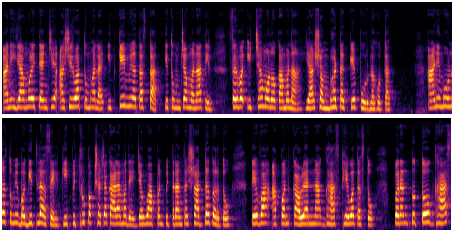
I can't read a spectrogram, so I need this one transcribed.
आणि यामुळे त्यांचे आशीर्वाद तुम्हाला इतके मिळत असतात की तुमच्या मनातील सर्व इच्छा मनोकामना ह्या शंभर टक्के पूर्ण होतात. आणि म्हणूनच तुम्ही बघितलं असेल की पितृपक्षाच्या काळामध्ये जेव्हा आपण पितरांचं श्राद्ध करतो तेव्हा आपण कावळ्यांना घास ठेवत असतो. परंतु तो घास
